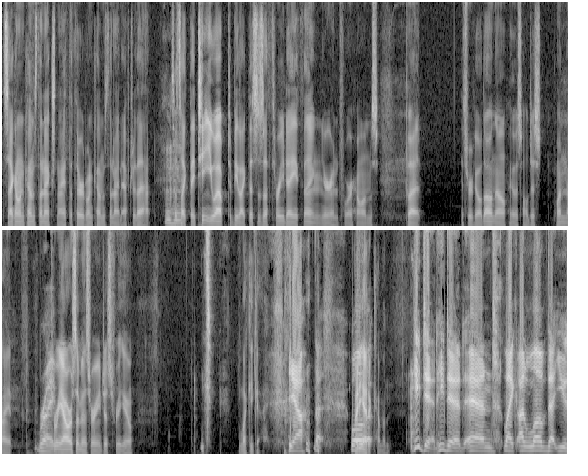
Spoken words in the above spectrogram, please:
the second one comes the next night, the third one comes the night after that. So Mm-hmm. it's like they tee you up to be like, this is a three day thing you're in for, Holmes. But it's revealed, oh no, it was all just one night, Right. three hours of misery just for you. Lucky guy. Yeah. That, well, but he had uh, it coming. He did. He did. And like I love that you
